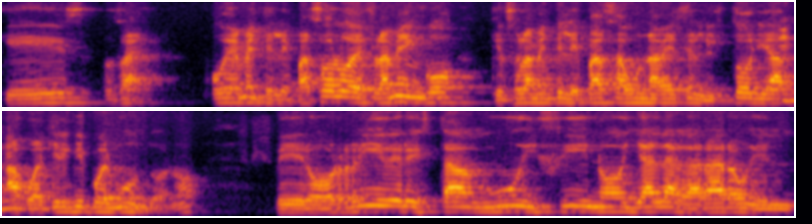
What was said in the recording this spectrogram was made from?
que es, o sea, obviamente le pasó lo de Flamengo, que solamente le pasa una vez en la historia Ujú. a cualquier equipo del mundo, ¿no? Pero River está muy fino, ya le agarraron el...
